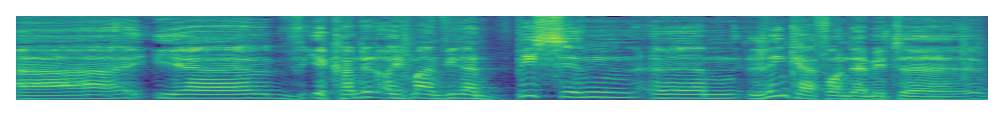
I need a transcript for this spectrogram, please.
äh, ihr, ihr könntet euch mal wieder ein bisschen ähm, linker von der Mitte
